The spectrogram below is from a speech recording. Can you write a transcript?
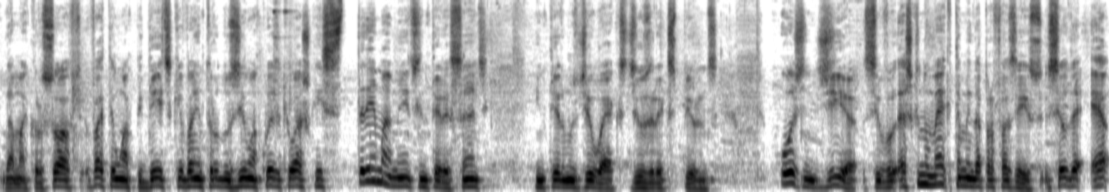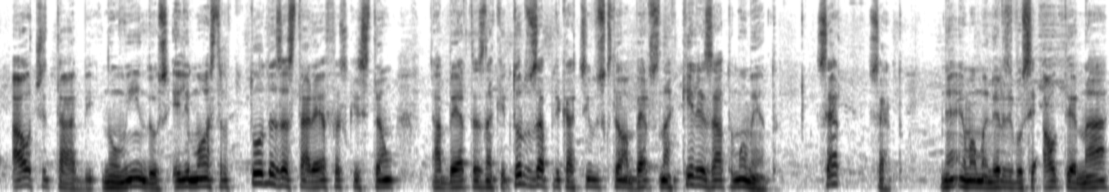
da Microsoft vai ter um update que vai introduzir uma coisa que eu acho que é extremamente interessante em termos de UX, de User Experience. Hoje em dia, se acho que no Mac também dá para fazer isso. Se eu der Alt Tab no Windows, ele mostra todas as tarefas que estão abertas, naquele, todos os aplicativos que estão abertos naquele exato momento. Certo? Certo. Né? É uma maneira de você alternar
